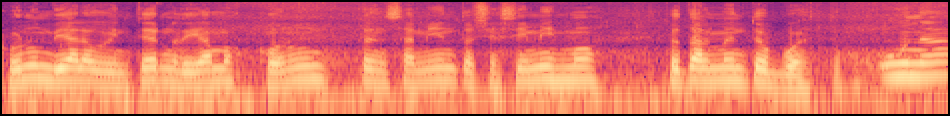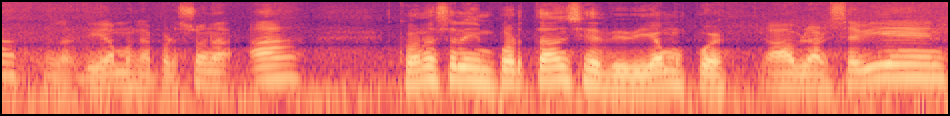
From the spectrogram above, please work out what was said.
con un diálogo interno, digamos, con un pensamiento hacia sí mismo totalmente opuesto. Una, digamos, la persona A, conoce la importancia de, digamos, pues, hablarse bien,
